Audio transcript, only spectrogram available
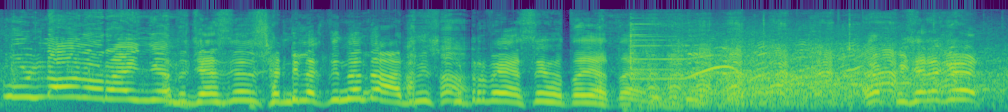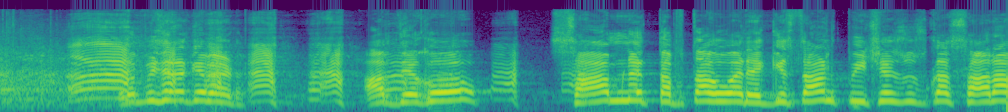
कूल डाउन हो रहा है इंजन। तो जैसे जैसे ठंडी लगती ना तो आदमी स्कूटर पे ऐसे होता जाता है। पीछे रखे ए, पीछे रखे बैठ। अब देखो सामने तपता हुआ रेगिस्तान पीछे से उसका सारा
